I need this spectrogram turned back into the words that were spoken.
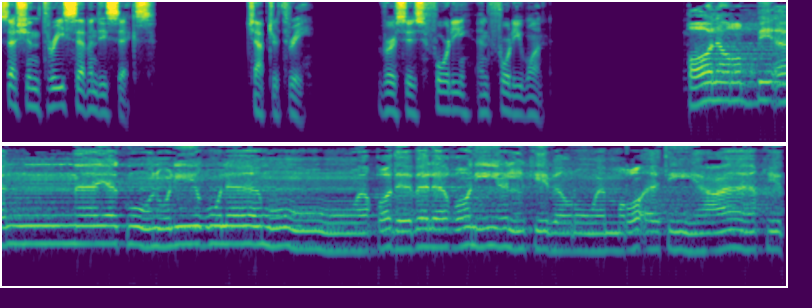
Session 376, Chapter 3, verses 40 and 41. قال رب أنا يكون لي غلام وقد بلغني الكبر وامرأتي عاقر.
